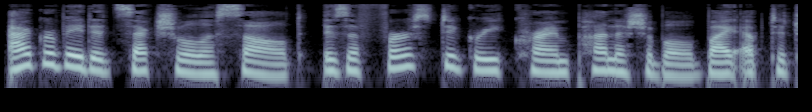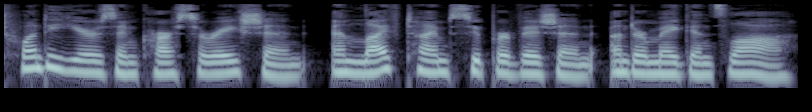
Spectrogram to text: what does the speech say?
aggravated sexual assault is a first-degree crime punishable by up to 20 years incarceration and lifetime supervision under Megan's Law.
